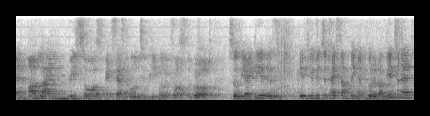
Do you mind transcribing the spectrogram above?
an online resource accessible to people across the world. So the idea is if you digitize something and put it on the internet,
